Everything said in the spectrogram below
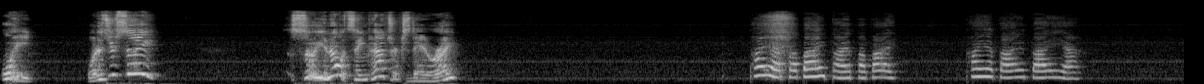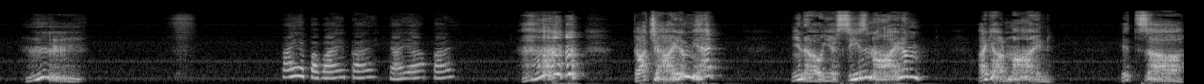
Wait, what did you say? So you know it's St. Patrick's Day, right? Paya, bye bye, bye bye bye. Paya, bye bye, yeah. Hmm. Paya, bye bye, bye, yeah, yeah, bye. got your item yet? You know, your seasonal item? I got mine. It's, uh...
